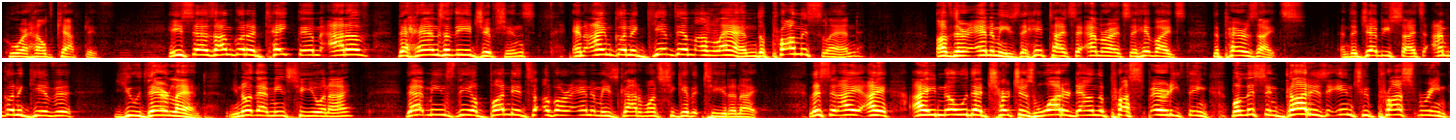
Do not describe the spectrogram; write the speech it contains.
who are held captive. He says, I'm going to take them out of the hands of the Egyptians and I'm going to give them a land, the promised land of their enemies, the Hittites, the Amorites, the Hivites, the Perizzites, and the Jebusites. I'm going to give you their land. You know what that means to you and I? That means the abundance of our enemies, God wants to give it to you tonight. Listen, I, I, I know that churches water down the prosperity thing, but listen, God is into prospering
